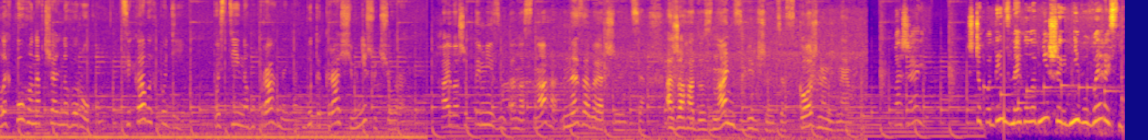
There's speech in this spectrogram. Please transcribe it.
легкого навчального року, цікавих подій, постійного прагнення бути кращим, ніж учора. Хай ваш оптимізм та наснага не завершуються, а жага до знань збільшується з кожним днем. Бажаю, щоб один з найголовніших днів у вересні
